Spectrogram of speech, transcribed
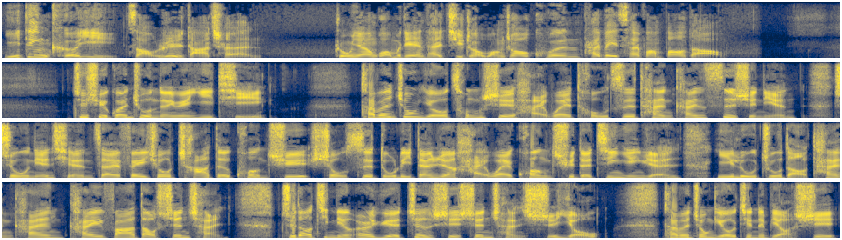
一定可以早日达成。中央广播电台记者王兆坤台北采访报道。继续关注能源议题。台湾中油从事海外投资探勘四十年，十五年前在非洲查德矿区首次独立担任海外矿区的经营人，一路主导探勘开发到生产，直到今年二月正式生产石油。台湾中油今天表示，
